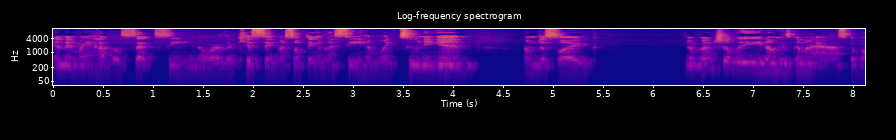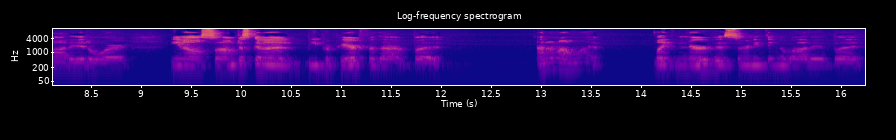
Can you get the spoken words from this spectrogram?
and they might have a sex scene or they're kissing or something, and I see him like tuning in, I'm just like eventually, you know, he's gonna ask about it, or you know, so I'm just gonna be prepared for that. But I don't know, I'm not like nervous or anything about it, but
